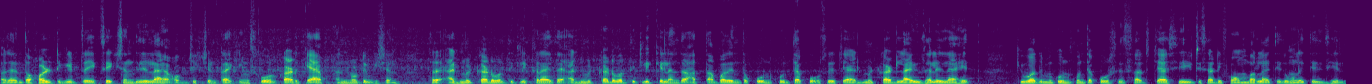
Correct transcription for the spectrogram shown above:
त्यानंतर हॉल तिकीटचं एक सेक्शन दिलेलं आहे. Objection tracking score card CAP आणि नोटिफिकेशन तर ॲडमिट कार्डवरती क्लिक करायचं आहे. ॲडमिट कार्डवरती क्लिक केल्यानंतर आत्तापर्यंत कोणकोणत्या कोर्सेसचे ॲडमिट कार्ड लाईव्ह झालेले आहेत? किंवा तुम्ही कोणकोणत्या कोर्सेसच्या सी ई टीसाठी फॉर्म भरला आहे ते तुम्हाला इथे दिसेल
